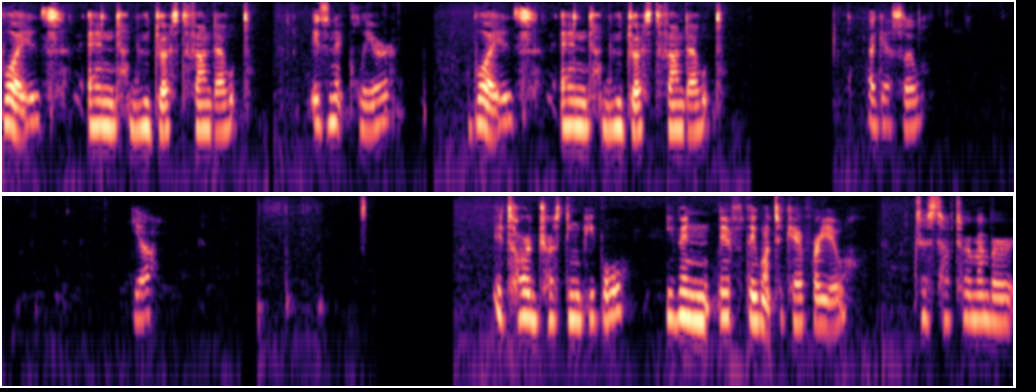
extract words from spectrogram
Was and you just found out? Isn't it clear? Was, and you just found out? I guess so. Yeah. It's hard trusting people, even if they want to care for you. Just have to remember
